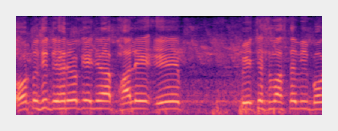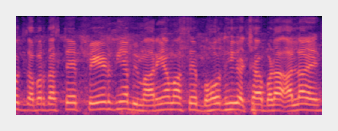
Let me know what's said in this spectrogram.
ਔਰ ਤੁਸੀਂ ਦੇਖ ਰਹੇ ਹੋ ਕਿ ਜਿਹੜਾ ਫਲ ਹੈ, ਇਹ ਪੇਚਸ ਵਾਸਤੇ ਵੀ ਬਹੁਤ ਜ਼ਬਰਦਸਤ ਹੈ। ਪੇਟ ਦੀਆਂ ਬਿਮਾਰੀਆਂ ਵਾਸਤੇ ਬਹੁਤ ਹੀ ਅੱਛਾ, ਬੜਾ ਆਲਾ ਹੈ।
